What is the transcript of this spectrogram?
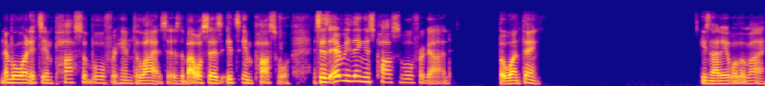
Number one, it's impossible for him to lie. It says the Bible says it's impossible. It says everything is possible for God. But one thing, he's not able to lie.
